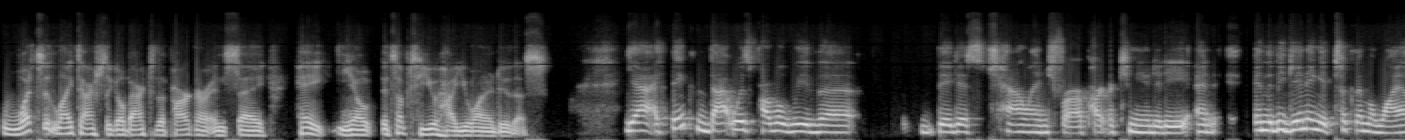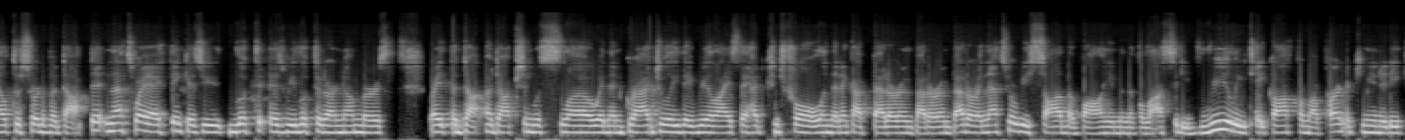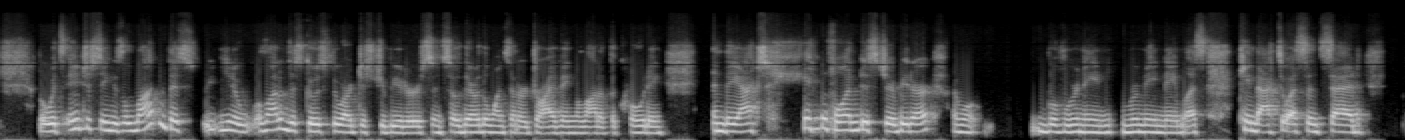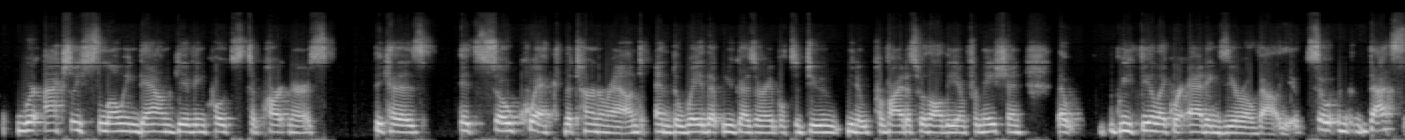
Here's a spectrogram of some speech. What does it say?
What's it like to actually go back to the partner and say, hey, you know, it's up to you how you want to do this? Yeah, I think that was probably the biggest challenge for our partner community. And in the beginning, it took them a while to sort of adopt it, and that's why I think as you looked at, as we looked at our numbers, right, the do- adoption was slow, and then gradually they realized they had control, and then it got better and better and better, and that's where we saw the volume and the velocity really take off from our partner community. But what's interesting is a lot of this, you know, a lot of this goes through our distributors, and so they're the ones that are driving a lot of the quoting, and they actually one distributor, I won't will remain remain nameless, came back to us and said we're actually slowing down giving quotes to partners because it's so quick the turnaround and the way that you guys are able to do you know provide us with all the information that we feel like we're adding zero value. So that's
